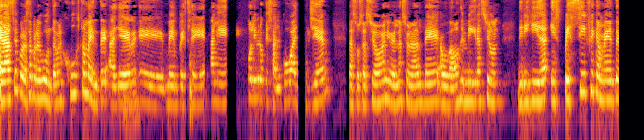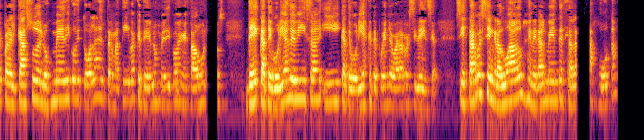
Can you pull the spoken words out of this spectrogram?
gracias por esa pregunta. Justamente ayer eh, me empecé a leer un libro que salió ayer, la Asociación a nivel nacional de Abogados de Inmigración, dirigida específicamente para el caso de los médicos y todas las alternativas que tienen los médicos en Estados Unidos de categorías de visas y categorías que te pueden llevar a residencia. Si estás recién graduado, generalmente está la J,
